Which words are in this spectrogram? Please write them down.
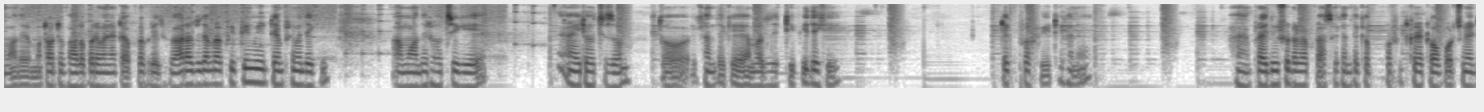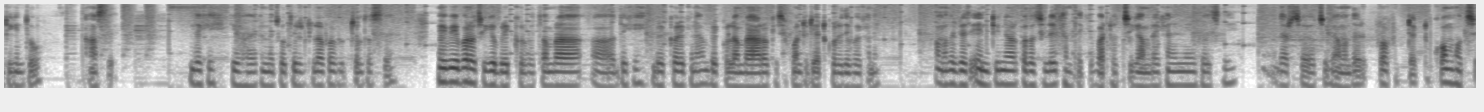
আমাদের মোটামুটি ভালো পরিমাণে একটা প্রফিট আসবে আর যদি আমরা ফিফটিন মিনিট টাইম ফ্রেমে দেখি, আমাদের হচ্ছে গিয়ে এটা হচ্ছে জোন তো এখান থেকে আমরা যদি টিপি দেখি টেক প্রফিট এখানে। হ্যাঁ প্রায় দুশো ডলার প্লাস এখান থেকে প্রফিট করার একটা অপরচুনিটি কিন্তু আছে। দেখি কী হয়, এখানে চৌত্রিশ ডলার প্রফিট চলতেছে। মেবি এবার হচ্ছে গিয়ে ব্রেক করবে। তো আমরা দেখি ব্রেক করে কিনা। ব্রেক করলে আমরা আরও কিছু কোয়ান্টিটি অ্যাড করে দেবো এখানে। আমাদের কাছে এন্ট্রি নেওয়ার কথা ছিল এখান থেকে বাট হচ্ছে কি আমরা এখানে নিয়ে ফেলছি। দ্যাটস হচ্ছে কি আমাদের প্রফিটটা একটু কম হচ্ছে।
